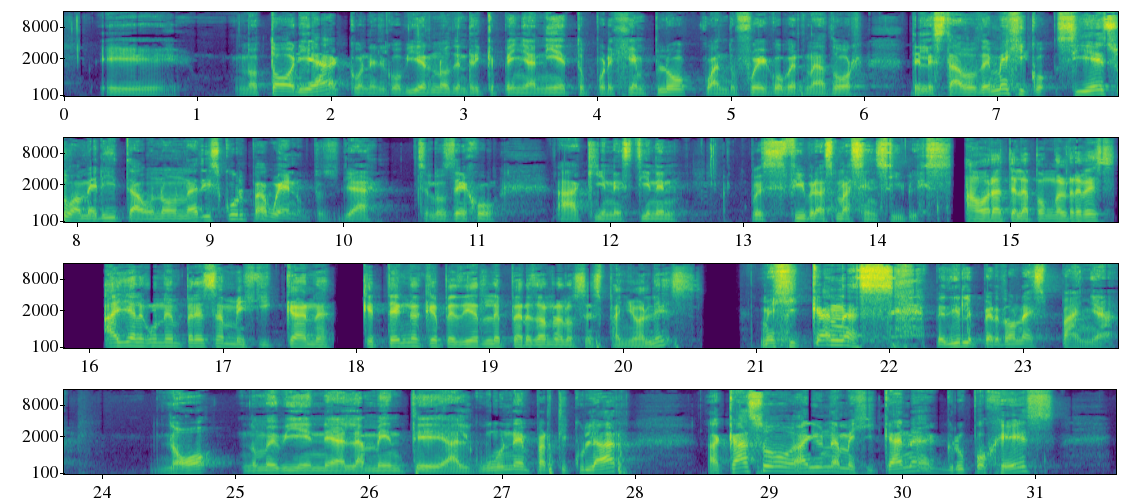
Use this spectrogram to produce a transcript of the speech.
notoria con el gobierno de Enrique Peña Nieto, por ejemplo, cuando fue gobernador del Estado de México. Si eso amerita o no una disculpa, bueno, pues ya se los dejo a quienes tienen pues fibras más sensibles. Ahora te la pongo al revés. ¿Hay alguna empresa mexicana que tenga que pedirle perdón a los españoles? Mexicanas, pedirle perdón a España. No, no me viene a la mente alguna en particular. ¿Acaso hay una mexicana, Grupo GES,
